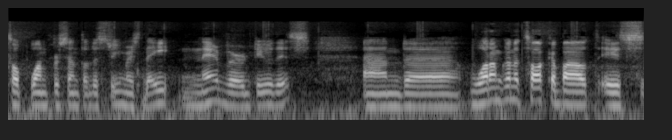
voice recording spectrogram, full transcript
top one percent of the streamers. They never do this. And uh, what I'm gonna talk about is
